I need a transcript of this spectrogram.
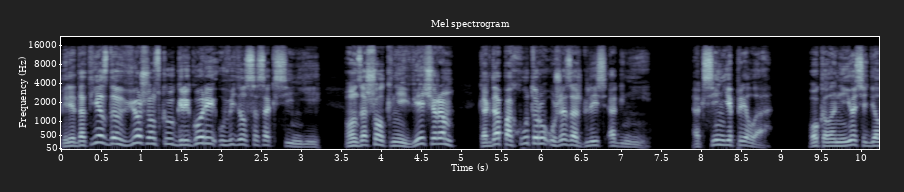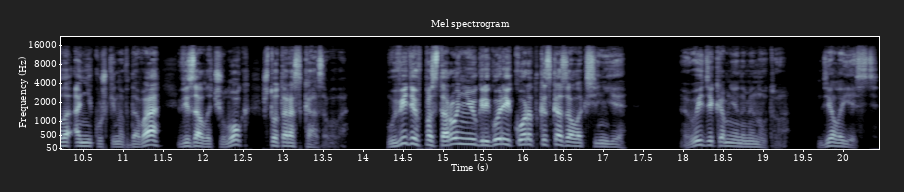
Перед отъездом в Вешенскую Григорий увиделся с Аксиньей. Он зашел к ней вечером, когда по хутору уже зажглись огни. Аксинья прила. Около нее сидела Аникушкина вдова, вязала чулок, что-то рассказывала. Увидев постороннюю, Григорий коротко сказал Аксинье, «Выйди ко мне на минуту. Дело есть».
